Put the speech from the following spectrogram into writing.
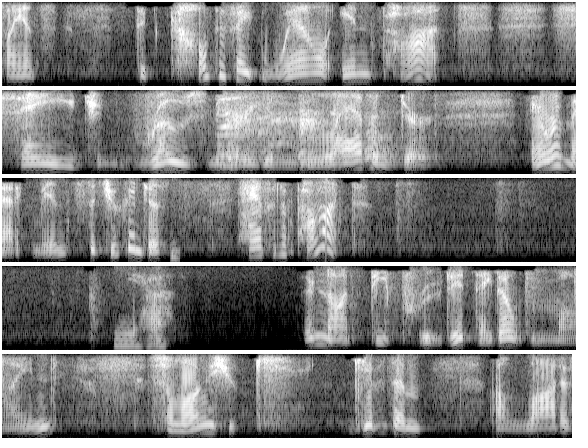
plants that cultivate well in pots. Sage and rosemary and lavender. Aromatic mints that you can just have in a pot. Yeah. They're not deep-rooted. They don't mind. So long as you give them a lot of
